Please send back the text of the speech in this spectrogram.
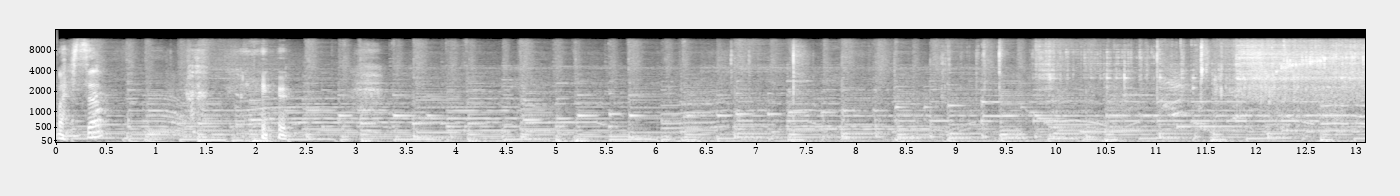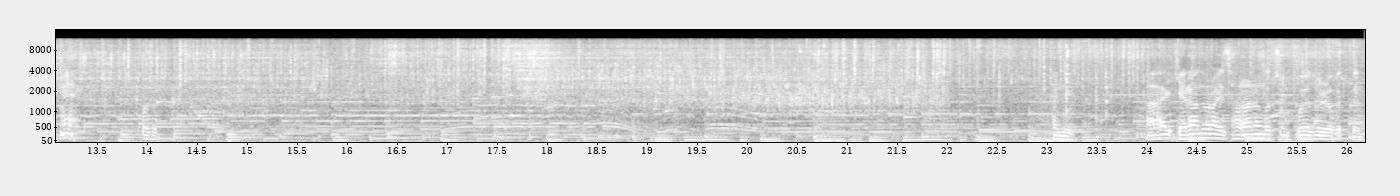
맛있어? 아 계란 후라이 잘하는 것 좀 보여주려고 했더니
